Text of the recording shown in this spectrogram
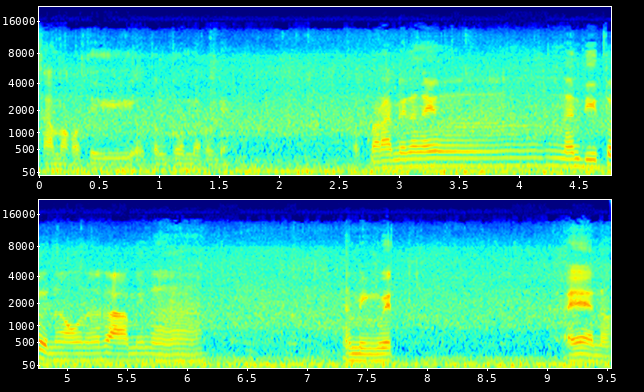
Kasama ko si Otong Gomer ulit. At marami na ngayong nandito nauna sa amin na namingwit ayan o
